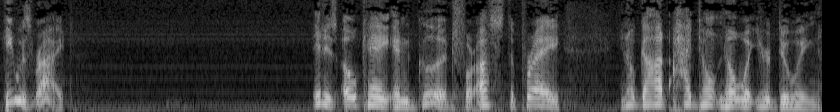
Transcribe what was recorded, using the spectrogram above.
He was right. It is okay and good for us to pray, you know, God, I don't know what you're doing,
